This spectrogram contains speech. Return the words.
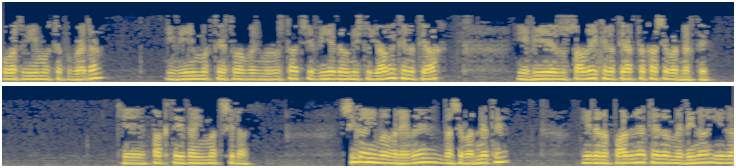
когато вие имахте победа и вие имахте това възможността, че вие да унищожавате на тях И вие изоставяйки на тях така се върнахте. Че пак те да имат сила. Сега има време да се върнете и да нападнете на Медина и да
